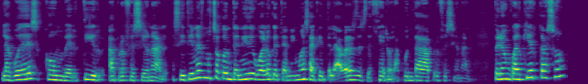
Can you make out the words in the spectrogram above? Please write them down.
la puedes convertir a profesional. Si tienes mucho contenido, igual lo que te animo es a que te la abras desde cero, la cuenta profesional. Pero en cualquier caso,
